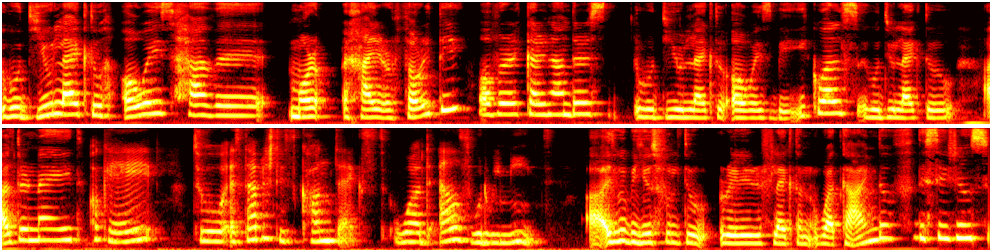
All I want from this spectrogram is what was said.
would you like to always have a more a higher authority over Karin Anders? Would you like to always be equals? Would you like to alternate? Okay, to establish this context, what else would we need? Uh, it would be useful to really reflect on what kind of decisions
